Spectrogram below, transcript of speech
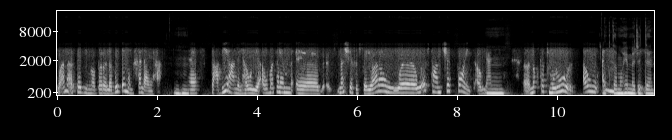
وأنا أرتدي النظارة لابد من خلعها. آه تعبير عن الهوية أو مثلا آه ماشيه في السيارة ووقفت عند check point أو يعني نقطة مرور أو نقطة مهمة جدا.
